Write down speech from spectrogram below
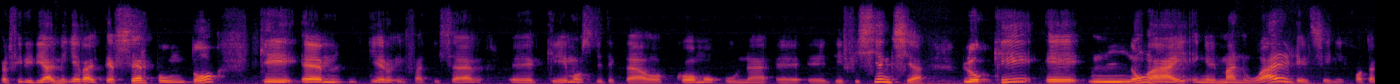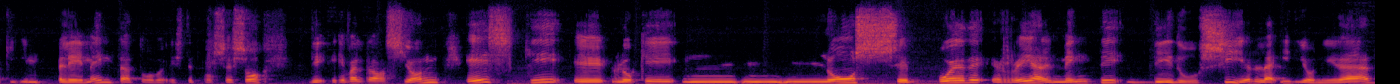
perfil ideal me lleva al tercer punto que eh, quiero enfatizar eh, que hemos detectado como una eh, eh, deficiencia. Lo que no hay en el manual del CNJ que implementa todo este proceso de evaluación es que lo que mm, no se puede realmente deducir la idoneidad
